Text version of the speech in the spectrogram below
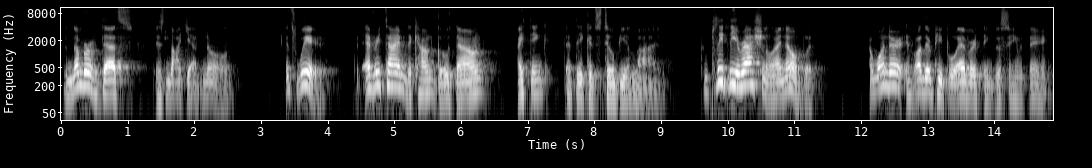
The number of deaths is not yet known. It's weird, but every time the count goes down, I think that they could still be alive. Completely irrational, I know, but I wonder if other people ever think the same thing.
